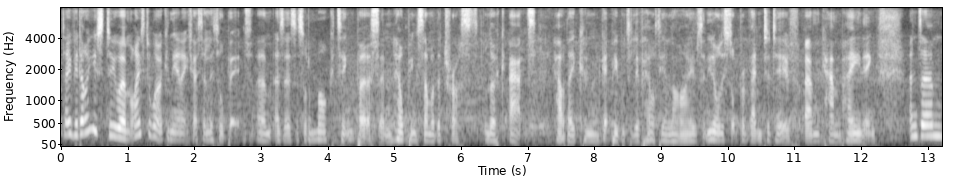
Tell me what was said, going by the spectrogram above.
David, I used to um, I used to work in the NHS a little bit um, as, a, as, a, sort of marketing person, helping some of the trusts look at how they can get people to live healthier lives, and you know all this sort of preventative um, campaigning. And um,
